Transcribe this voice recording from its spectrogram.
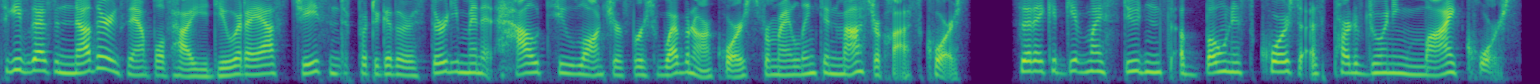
To give you guys another example of how you do it, I asked Jason to put together a 30 minute how to launch your first webinar course for my LinkedIn Masterclass course so that I could give my students a bonus course as part of joining my course.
